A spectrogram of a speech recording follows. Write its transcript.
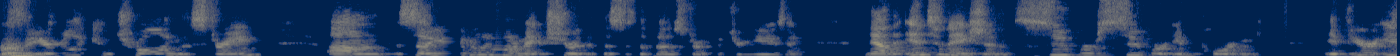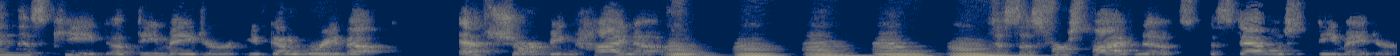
so you're really controlling the string. Um, so you really want to make sure that this is the bow stroke that you're using. Now the intonation, super, super important. If you're in this key of D major, you've got to worry mm. about F sharp being high enough. Just those first five notes, established D major.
